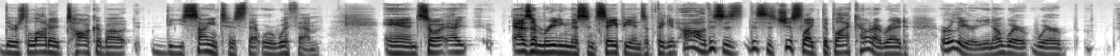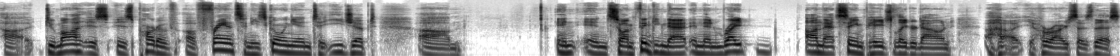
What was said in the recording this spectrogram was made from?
there's a lot of talk about the scientists that were with them, and so I, as I'm reading this in *Sapiens*, I'm thinking, oh, this is this is just like the Black Count I read earlier. You know, where where uh, Dumas is is part of, of France and he's going into Egypt, um, and and so I'm thinking that, and then right on that same page later down, uh, Harari says this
